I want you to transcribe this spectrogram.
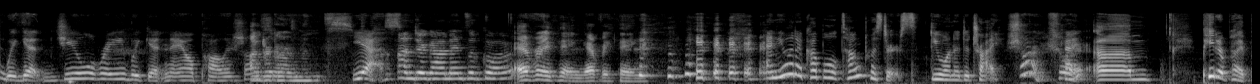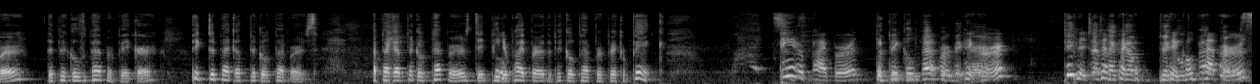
we get jewelry, we get nail polish, all sorts of- undergarments, Yes. Undergarments, of course. everything, everything. And you had a couple tongue twisters you wanted to try. Sure, sure. Okay. Um, Peter Piper, the pickled pepper picker, picked a peck of pickled peppers. A peck of pickled peppers did Peter oh. Piper, the pickled pepper picker, pick. Peter Piper, The pickled pepper picker, picked a peck of pickled peppers.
